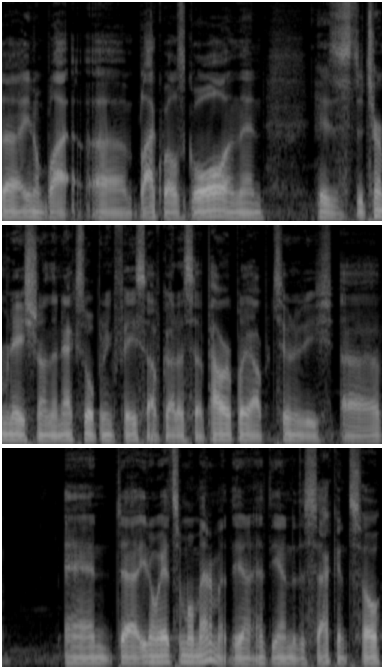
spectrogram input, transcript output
uh, you know uh, Blackwell's goal and then his determination on the next opening faceoff got us a power play opportunity, uh, and uh, you know we had some momentum at the at the end of the second. So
